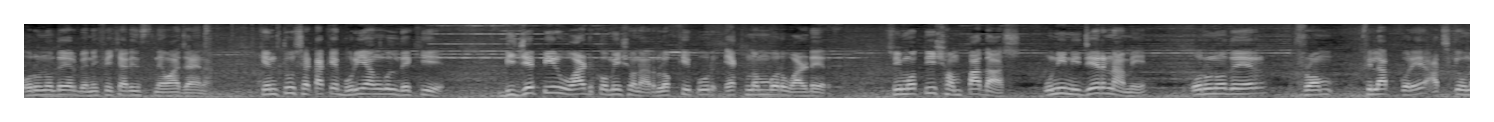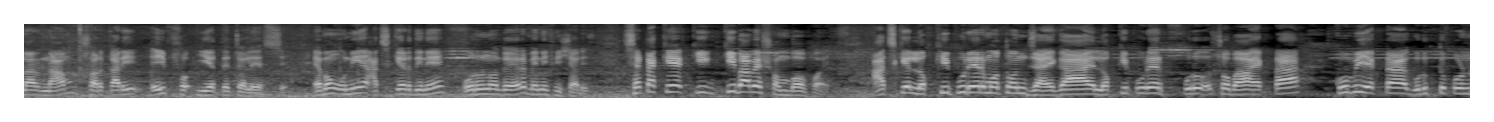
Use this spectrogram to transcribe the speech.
অরুণোদয়ের বেনিফিশিয়ারিস নেওয়া যায় না। কিন্তু সেটাকে বুড়ি আঙ্গুল দেখিয়ে বিজেপির ওয়ার্ড কমিশনার লক্ষ্মীপুর এক নম্বর ওয়ার্ডের শ্রীমতী শম্পা দাস, উনি নিজের নামে অরুণোদয়ের ফর্ম ফিল করে আজকে ওনার নাম সরকারি এই ইয়েতে চলে এসছে এবং উনি আজকের দিনে অরুণোদয়ের বেনিফিশিয়ারিজ সেটাকে কি, কীভাবে সম্ভব হয়? আজকে লক্ষ্মীপুরের মতন জায়গায়, লক্ষ্মীপুরের পুরসভা একটা খুবই একটা গুরুত্বপূর্ণ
